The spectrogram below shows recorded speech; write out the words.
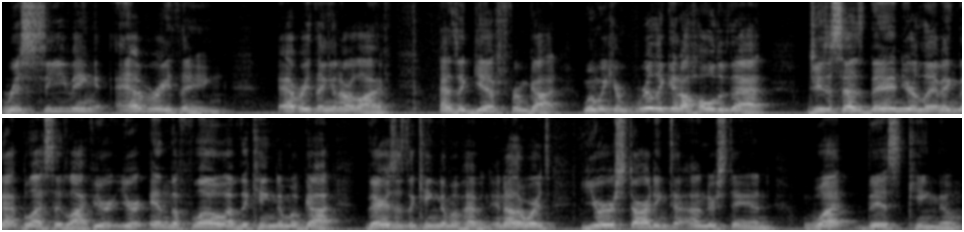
receiving everything, everything in our life as a gift from God. When we can really get a hold of that, Jesus says, then you're living that blessed life. You're, you're in the flow of the kingdom of God. Theirs is the kingdom of heaven. In other words, you're starting to understand what this kingdom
